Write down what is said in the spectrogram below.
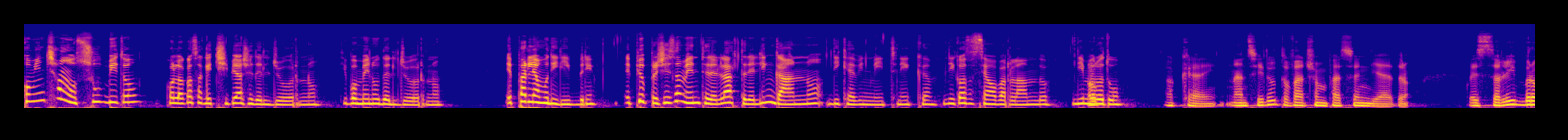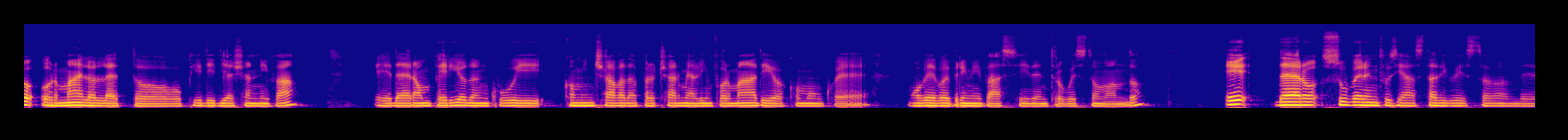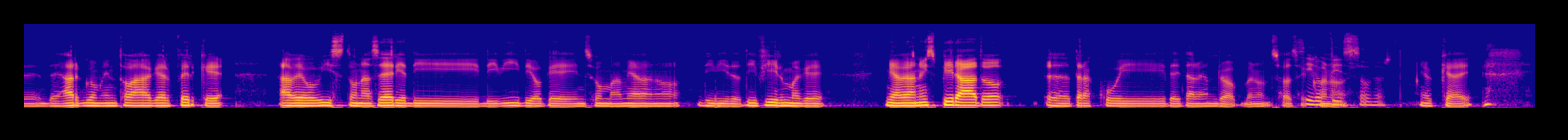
cominciamo subito con la cosa che ci piace del giorno, tipo menù del giorno. E parliamo di libri, e più precisamente dell'arte dell'inganno di Kevin Mitnick. Di cosa stiamo parlando? Dimmelo oh, tu. Ok, innanzitutto faccio un passo indietro. Questo libro ormai l'ho letto più di dieci anni fa ed era un periodo in cui cominciavo ad approcciarmi all'informatica o comunque muovevo i primi passi dentro questo mondo ed ero super entusiasta di questo, di argomento hacker perché avevo visto una serie di, di video che insomma mi avevano di video, di film che mi avevano ispirato eh, tra cui The Italian Job, non so se sì, conosci. l'ho visto, certo. Ok.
